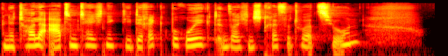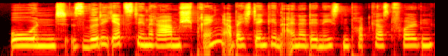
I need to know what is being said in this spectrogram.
Eine tolle Atemtechnik, die direkt beruhigt in solchen Stresssituationen. Und es würde jetzt den Rahmen sprengen, aber ich denke, in einer der nächsten Podcast-Folgen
